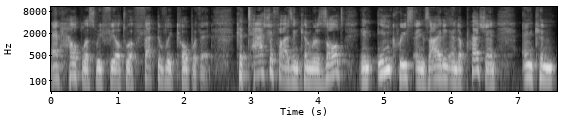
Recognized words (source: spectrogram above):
and helpless we feel to effectively cope with it. Catastrophizing can result in increased anxiety and depression and can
